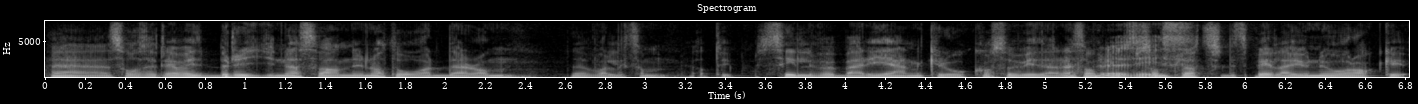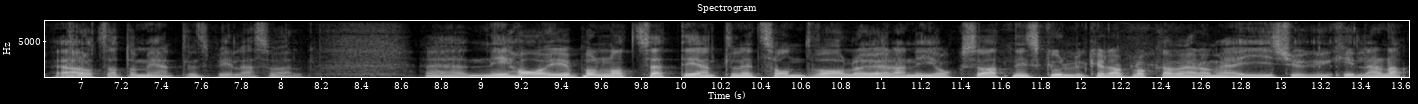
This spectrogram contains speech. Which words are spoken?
Eh, så, så jag vet Brynäs vann ju något år där de det var liksom ja, typ Silverberg, Järnkrok och så vidare som, Precis. som plötsligt spelar juniorhockey Ja. trots att de egentligen spelar SHL. Eh, ni har ju på något sätt egentligen ett sånt val att göra ni också, att ni skulle kunna plocka med de här J20-killarna.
